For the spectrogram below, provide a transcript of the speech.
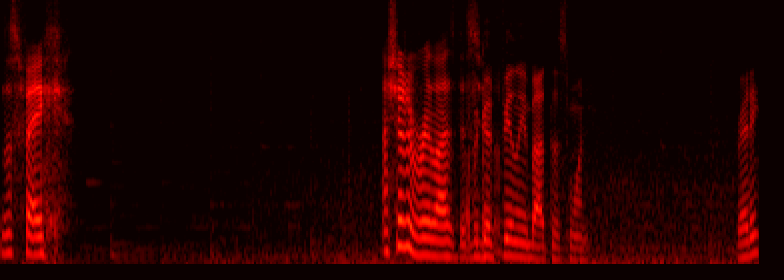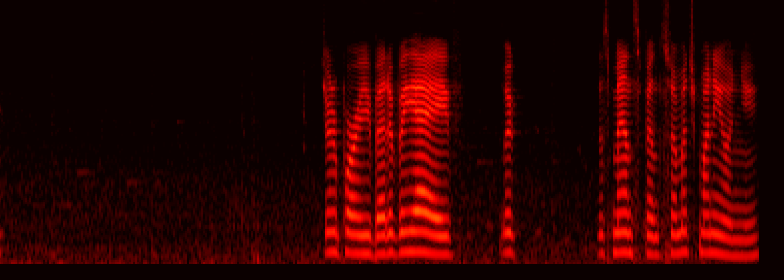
This is fake. I should have realized this. I have a good sooner. feeling about this one. Ready? Juniper, you better behave. Look, this man spent so much money on you.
